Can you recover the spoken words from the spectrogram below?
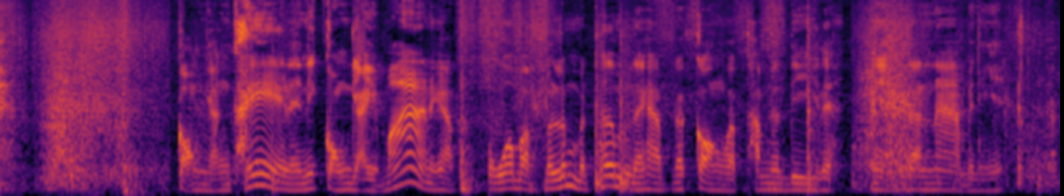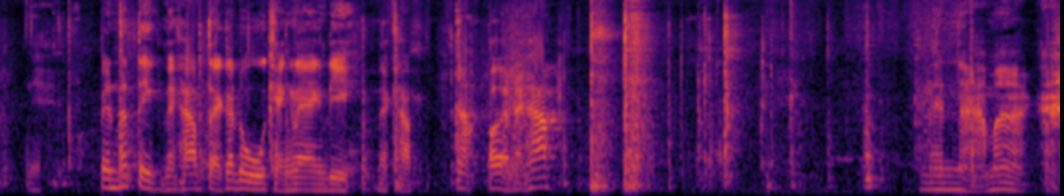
ยกล่องอย่างเท่เลยนี่กล่องใหญ่มากนะครับตัวแบบเริ่มมาเทิมเลยครับ แล้วกล่องแบบทำกันดีเลยเนี่ยด้านหน้าเป็นอย่างนี้เนี่ยเป็นพลาสติกนะครับ แต่ก็ดูแข็งแรงดีนะครับอะเปิดนะครับ แน่นหนามากอะ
